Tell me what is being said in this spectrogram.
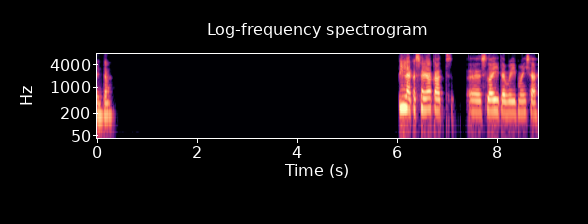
aitäh Pille, kas sa jagad äh, slaide või ma ise?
